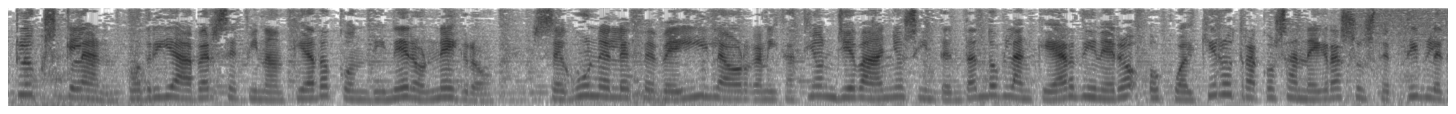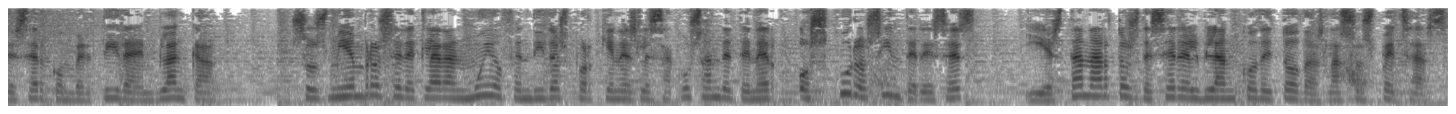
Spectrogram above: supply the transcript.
Ku Klux Klan podría haberse financiado con dinero negro. Según el FBI, la organización lleva años intentando blanquear dinero o cualquier otra cosa negra susceptible de ser convertida en blanca. Sus miembros se declaran muy ofendidos por quienes les acusan de tener oscuros intereses y están hartos de ser el blanco de todas las sospechas.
